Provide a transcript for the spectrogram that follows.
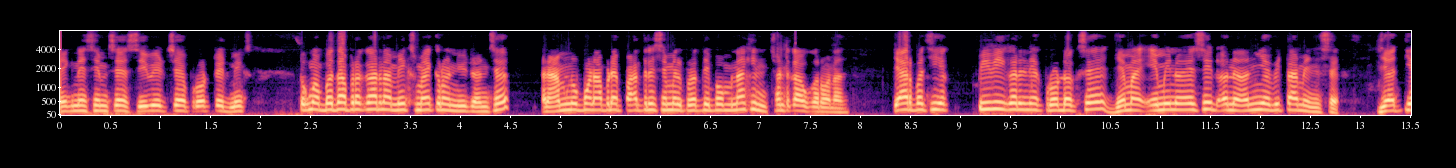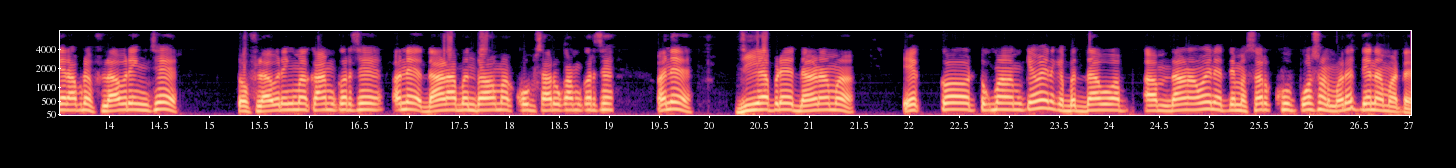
મેગ્નેશિયમ છે સીવીડ છે પ્રોટીન મિક્સ ટૂંકમાં બધા પ્રકારના મિક્સ માઇક્રોન્યુટ્રન છે અને આમનું પણ આપણે પાંત્રીસ એમએલ પ્રતિ પંપ નાખીને છંટકાવ કરવાના છે. ત્યાર પછી એક પીવી કરીને એક પ્રોડક્ટ છે, જેમાં એમિનો એસિડ અને અન્ય વિટામિન છે. જે અત્યારે આપણે ફ્લાવરિંગ છે, તો ફ્લાવરિંગમાં કામ કરશે અને દાણા બંધાવવામાં ખૂબ સારું કામ કરશે. અને જે આપણે દાણામાં એક ટૂંકમાં આમ કહેવાય ને કે બધા આમ દાણા હોય ને તેમાં સરખું પોષણ મળે તેના માટે.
